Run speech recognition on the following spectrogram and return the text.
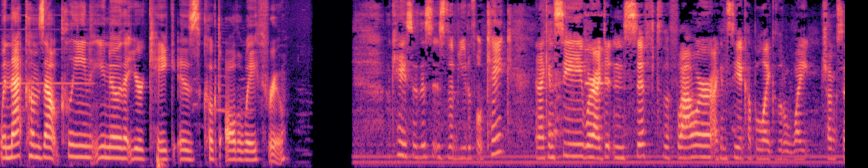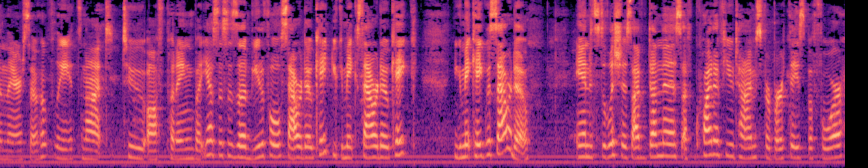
When that comes out clean, you know that your cake is cooked all the way through. Okay, so this is the beautiful cake. And I can see where I didn't sift the flour. I can see a couple like little white chunks in there. So hopefully it's not too off-putting. But yes, this is a beautiful sourdough cake. You can make sourdough cake. You can make cake with sourdough. And it's delicious. I've done this quite a few times for birthdays before.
